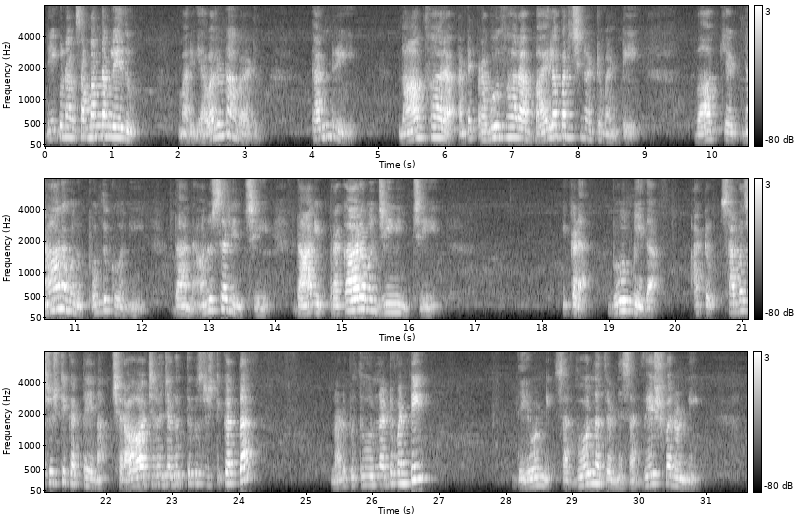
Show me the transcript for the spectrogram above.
నీకు నాకు సంబంధం లేదు. మరి ఎవరు నా వాడు? తండ్రి నా ద్వారా అంటే ప్రభు ద్వారా బయలుపరిచినటువంటి వాక్య జ్ఞానమును పొందుకొని దాన్ని అనుసరించి దాని ప్రకారము జీవించి ఇక్కడ భూమి మీద అటు సర్వ సృష్టికర్త అయిన చరాచర జగత్తుకు సృష్టికర్త నడుపుతూ ఉన్నటువంటి దేవుణ్ణి సర్వోన్నతుణ్ణి సర్వేశ్వరుణ్ణి.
